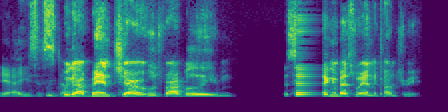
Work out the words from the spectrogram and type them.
Yeah, he's a We, star. we got Banchero, who's probably the second best player in the country.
